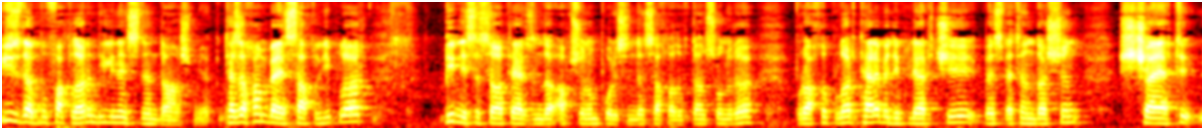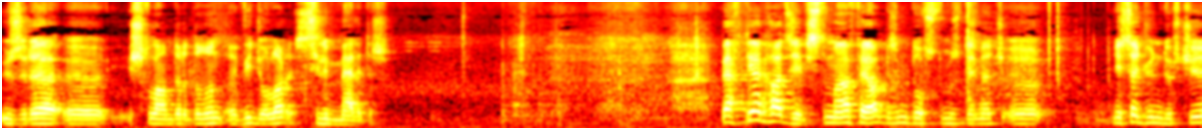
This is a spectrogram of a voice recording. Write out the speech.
biz də bu faktların dili ilə sizlə danışmayaq. Təzəxan bəy saxlayıblar bir neçə saat ərzində Abşeron polisində saxladıqdan sonra buraxıblar. Tələb ediblər ki, bəs vətəndaşın şikayəti üzrə ə, işıqlandırdığın videolar silinməlidir. Bəxtiyar Hacıyev ictimai fəal bizim dostumuz demək ə, e, neçə gündür ki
